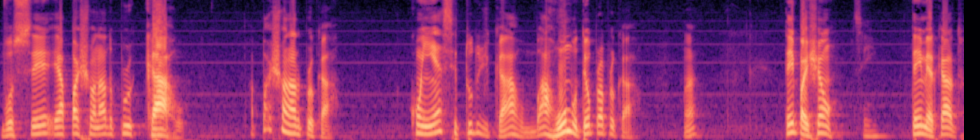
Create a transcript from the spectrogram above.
Você é apaixonado por carro. Apaixonado por carro. Conhece tudo de carro, arruma o teu próprio carro. Né? Tem paixão? Sim. Tem mercado?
